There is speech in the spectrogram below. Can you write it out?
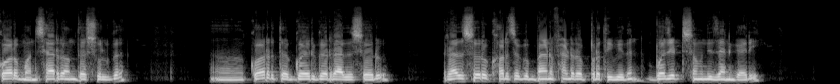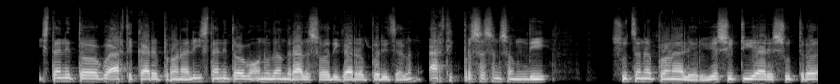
कर भन्सार र अन्तशुल्क कर त गैर कर राजस्वहरू राजस्व र खर्चको बाँडफाँड र प्रतिवेदन बजेट सम्बन्धी जानकारी स्थानीय तहको आर्थिक कार्य प्रणाली स्थानीय तहको अनुदान राजस्व अधिकार र परिचालन आर्थिक प्रशासन सम्बन्धी सूचना प्रणालीहरू एसयुटिआरए सूत्र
